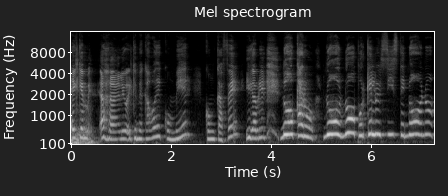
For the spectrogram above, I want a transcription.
El que, me, ajá, le digo, el que me acabo de comer con café. Y Gabriel, no, Caro, no, no, ¿por qué lo hiciste? No, no.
